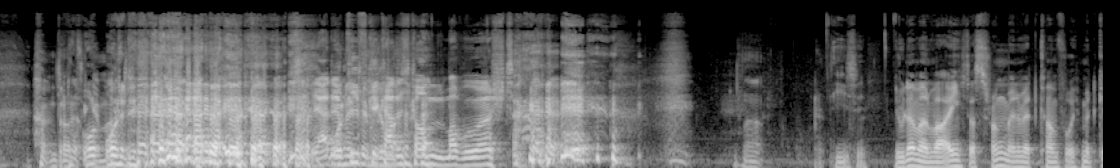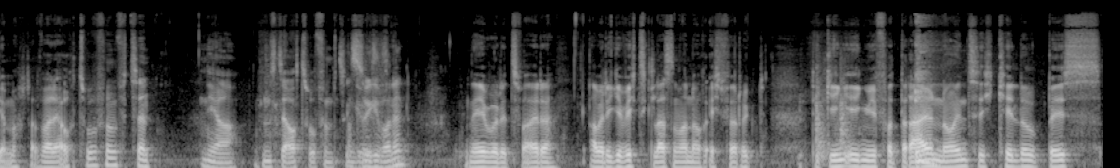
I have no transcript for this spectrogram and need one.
Haben trotzdem Oh, gemacht. ohne. Ja, Tim Piefke kann nicht kommen, mal wurscht. Ja. Easy. Julian, wann war eigentlich der Strongman-Wettkampf, wo ich mitgemacht habe? War der auch 2015? ja, müsste auch 2015 Hast du gewesen gewonnen? Nee, wurde Zweiter. Aber die Gewichtsklassen waren auch echt verrückt. Die ging irgendwie von 93 Kilo bis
